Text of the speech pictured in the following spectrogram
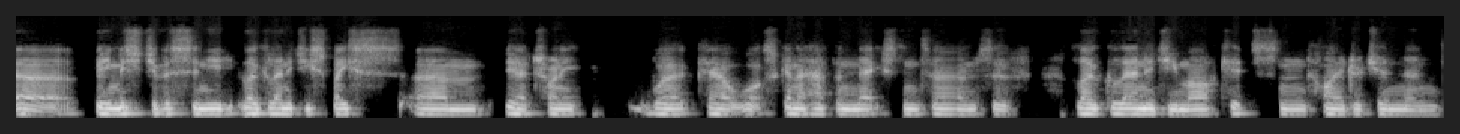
uh, being mischievous in the local energy space. Um, yeah, trying to work out what's going to happen next in terms of local energy markets and hydrogen and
